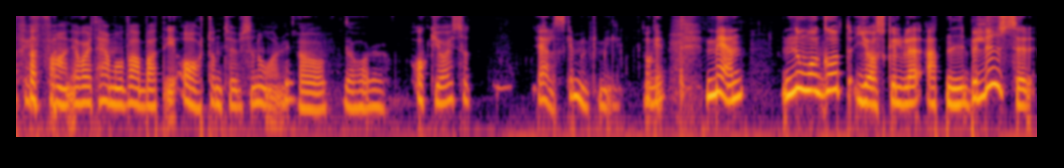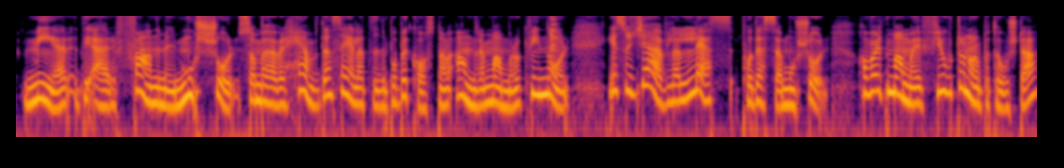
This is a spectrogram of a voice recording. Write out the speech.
Fy fan, jag har varit hemma och vabbat i 18 000 år. Ja, det har du. Och jag är så... Jag älskar min familj. Okej. Men något jag skulle vilja att ni belyser mer det är fan mig morsor som behöver hävda sig hela tiden på bekostnad av andra mammor och kvinnor. Är så jävla less på dessa morsor. Har varit mamma i 14 år på torsdag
